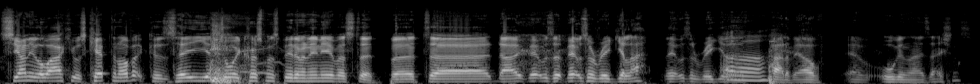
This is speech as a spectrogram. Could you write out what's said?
Sione Lauaki was captain of it because he enjoyed Christmas better than any of us did. But uh, no, that was a that was a regular. That was a regular Oh. part of our, our organisations.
